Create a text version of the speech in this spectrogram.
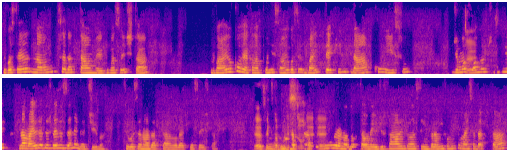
se você não se adaptar ao meio que você está, vai ocorrer aquela punição e você vai ter que lidar com isso de uma é. forma que, na maioria das vezes, é negativa, se você não adaptar no lugar que você está. É feito da punição, né? Cultura, é. não adaptar o meio de fala. Então, assim, para mim foi muito mais se adaptar,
